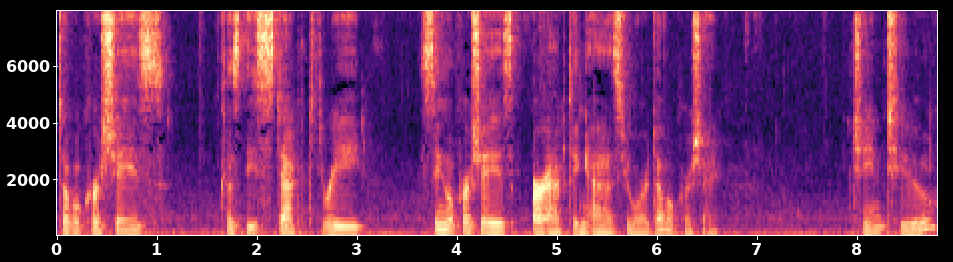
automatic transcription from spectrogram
double crochets because these stacked three single crochets are acting as your double crochet. Chain two,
